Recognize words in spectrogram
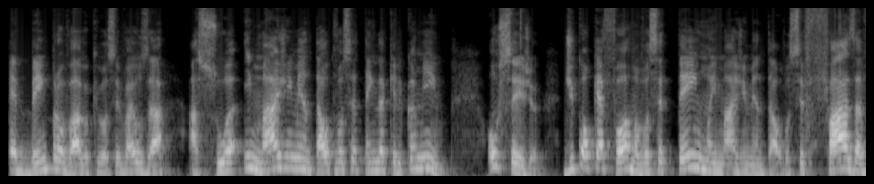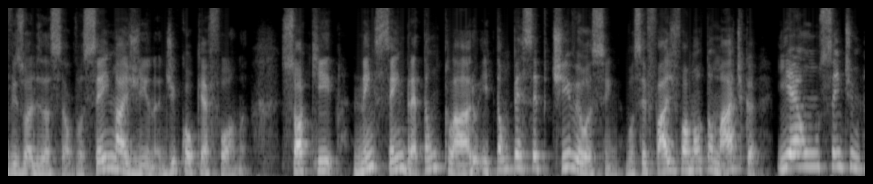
é bem provável que você vai usar a sua imagem mental que você tem daquele caminho. Ou seja, de qualquer forma, você tem uma imagem mental, você faz a visualização, você imagina de qualquer forma. Só que nem sempre é tão claro e tão perceptível assim. Você faz de forma automática e é um sentimento,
